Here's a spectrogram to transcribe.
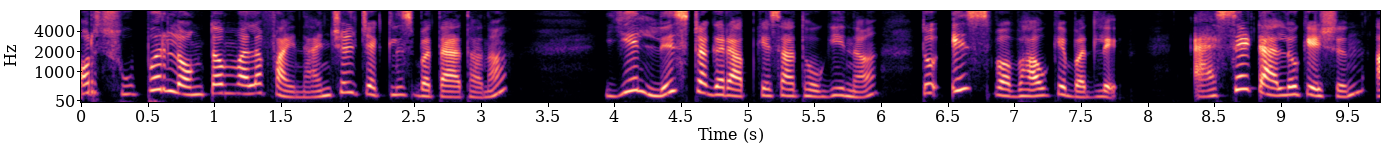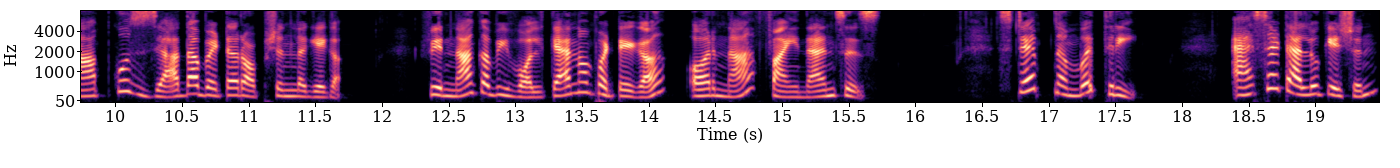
और सुपर लॉन्ग टर्म वाला फाइनेंशियल चेकलिस्ट बताया था ना? ये लिस्ट अगर आपके साथ होगी ना तो इस स्वभाव के बदले एसेट एलोकेशन आपको ज़्यादा बेटर ऑप्शन लगेगा। फिर ना कभी वॉल्केनो फटेगा और ना finances. Step number three. Asset allocation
